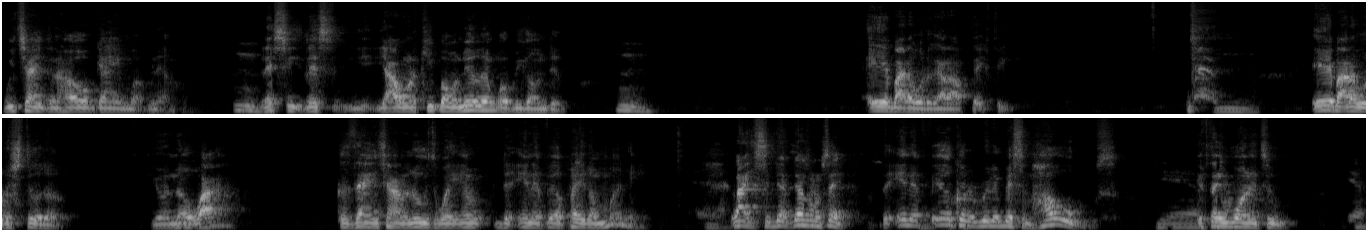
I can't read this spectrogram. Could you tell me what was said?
We changing the whole game up now. Mm. Let's see. Let's y- y'all want to keep on kneeling. What we gonna do? Mm. Everybody would have got off their feet. Mm. Everybody would have stood up. You know Mm. why? Because they ain't trying to lose the way M- the NFL paid them money. Yeah. Like, see, that, that's what I'm saying. The NFL could have really been some hoes Yeah. if they wanted to. Yeah.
